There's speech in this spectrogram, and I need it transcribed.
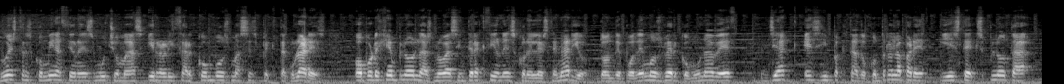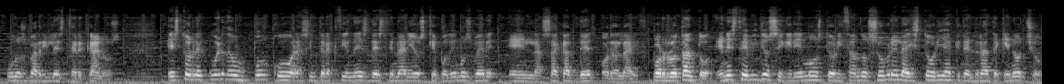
nuestras combinaciones mucho más y realizar combos más espectaculares. O por ejemplo, las nuevas interacciones con el escenario, donde podemos ver como una vez Jack es impactado contra la pared y este explota unos barriles cercanos. Esto recuerda un poco a las interacciones de escenarios que podemos ver en la saga Dead or Alive. Por lo tanto, en este vídeo seguiremos teorizando sobre la historia que tendrá Tekken 8,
